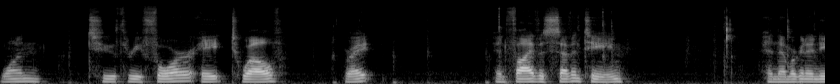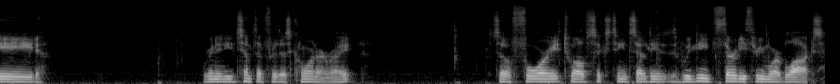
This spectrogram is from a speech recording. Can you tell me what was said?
one, two, three, four, eight, 12, right? And 5 is 17. And then we're going to need, we're going to need something for this corner, right? So 4, 8, 12, 16, 17, we need 33 more blocks.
